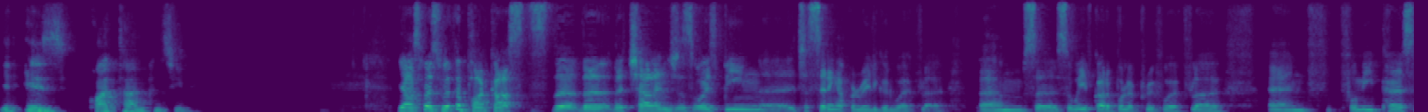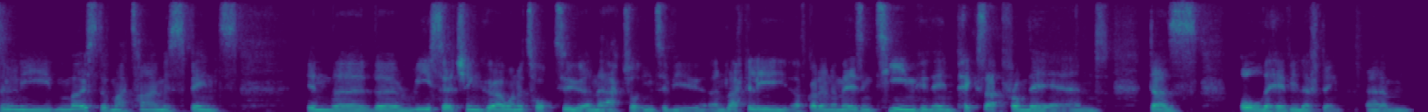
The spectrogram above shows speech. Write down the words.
it is quite time consuming. Yeah, I suppose with the podcasts, the the the challenge has always been uh, just setting up a really good workflow. Um, so so we've got a bulletproof workflow, and f- for me personally, most of my time is spent in the the researching who I want to talk to and the actual interview. And luckily, I've got an amazing team who then picks up from there and does all the heavy lifting. Um,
